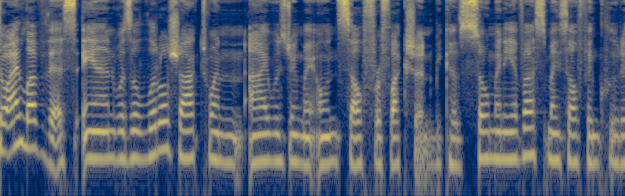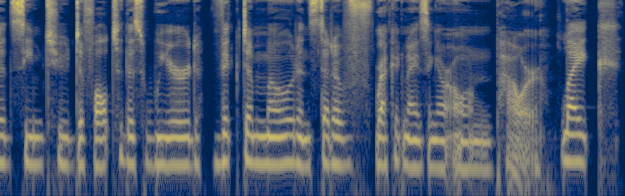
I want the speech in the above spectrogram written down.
So I love this and was a little shocked when I was doing my own self reflection because so many of us, myself included, seem to default to this weird victim mode instead of recognizing our own power. Like,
